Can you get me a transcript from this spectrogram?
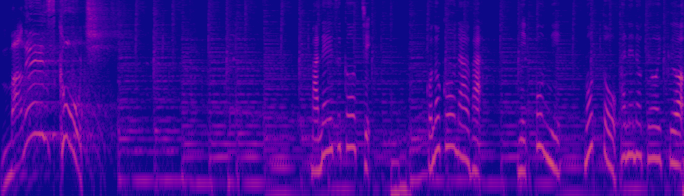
マネースコーチ。マネーズコーチ。このコーナーは日本にもっとお金の教育をフ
